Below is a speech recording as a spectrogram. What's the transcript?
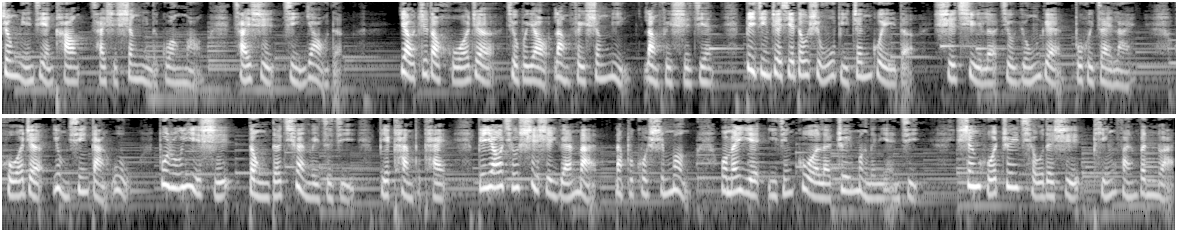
中年健康才是生命的光芒，才是紧要的。要知道，活着就不要浪费生命，浪费时间，毕竟这些都是无比珍贵的，失去了就永远不会再来。活着，用心感悟；不如意时，懂得劝慰自己，别看不开，别要求事事圆满，那不过是梦。我们也已经过了追梦的年纪，生活追求的是平凡温暖。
